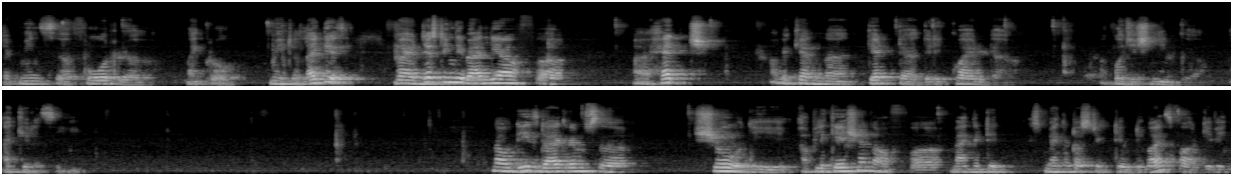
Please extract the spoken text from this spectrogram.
That means uh, 4 uh, micrometer like this. By adjusting the value of uh, uh h uh, we can uh, get the required positioning accuracy. Now these diagrams show the application of magnetic magnetostrictive device for giving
